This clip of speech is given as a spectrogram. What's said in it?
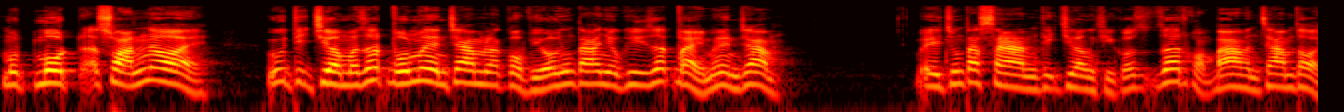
1-1 đã xoắn rồi. Ví thị trường mà rớt 40% là cổ phiếu chúng ta nhiều khi rớt 70%. Vậy thì chúng ta sàn thị trường chỉ có rớt khoảng 3% thôi.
